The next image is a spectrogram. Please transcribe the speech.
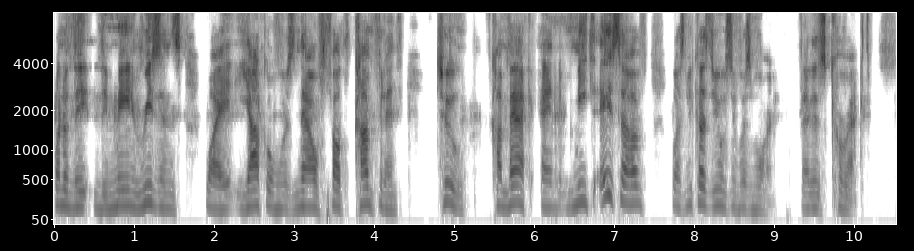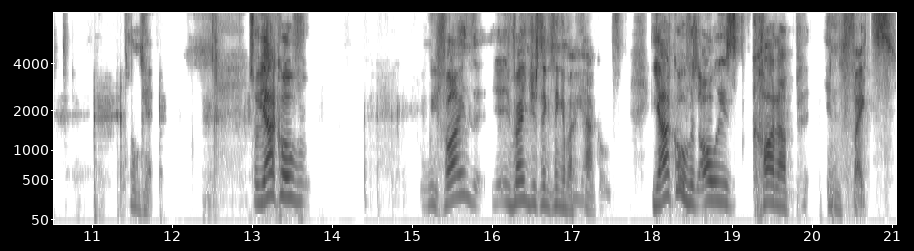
One of the, the main reasons why Yaakov was now felt confident to come back and meet Esav was because Joseph was born. That is correct. Okay. So Yaakov, we find a very interesting thing about Yaakov. Yaakov is always caught up in fights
